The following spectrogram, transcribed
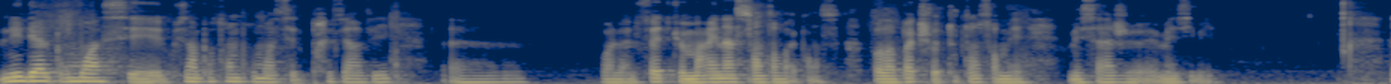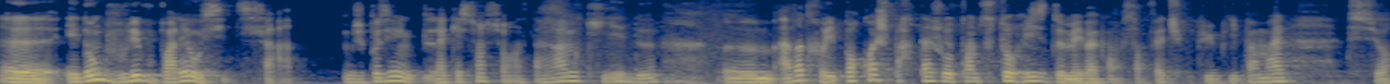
l'idéal pour moi, c'est le plus important pour moi, c'est de préserver voilà, le fait que Marina se sente en vacances. Il faudra pas que je sois tout le temps sur mes messages, mes emails. et donc, je voulais vous parler aussi de ça. J'ai posé la question sur Instagram qui est de euh, à votre avis, pourquoi je partage autant de stories de mes vacances? En fait, je publie pas mal sur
